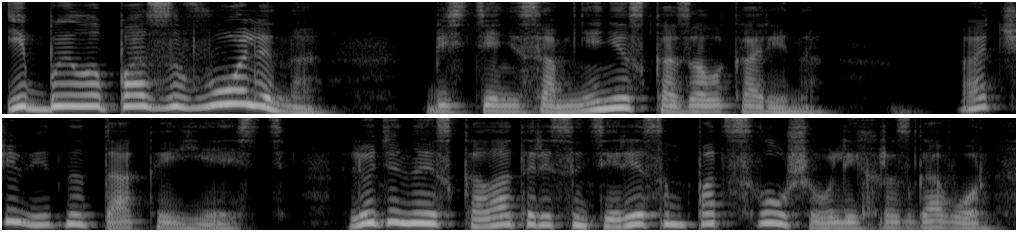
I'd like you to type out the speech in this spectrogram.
и было позволено, без тени сомнения сказала Карина. Очевидно, так и есть. Люди на эскалаторе с интересом подслушивали их разговор –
